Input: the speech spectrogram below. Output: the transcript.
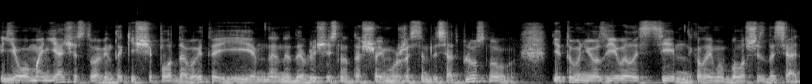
його маньячество він такий ще плодовитий, і не дивлячись на те, що йому вже 70 ну діти у нього з'явились ці, коли йому було 60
